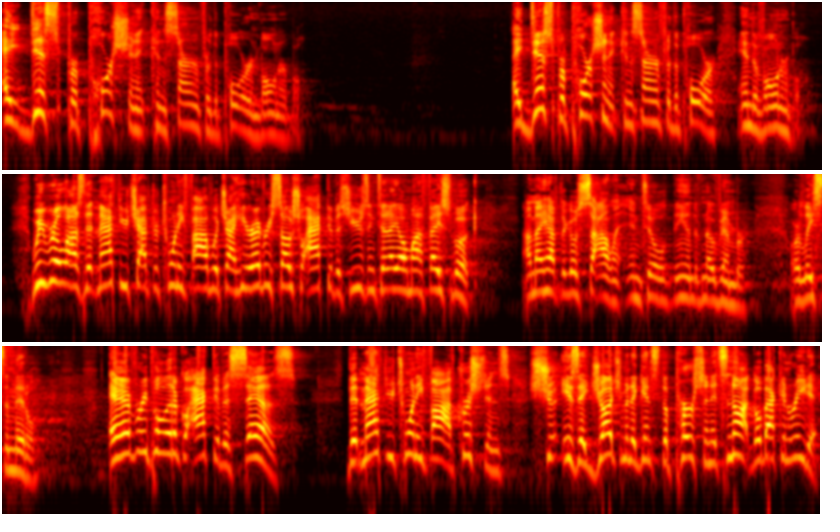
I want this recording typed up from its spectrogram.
a disproportionate concern for the poor and vulnerable a disproportionate concern for the poor and the vulnerable. We realize that Matthew chapter 25, which I hear every social activist using today on my Facebook, I may have to go silent until the end of November, or at least the middle. Every political activist says that Matthew 25, Christians, is a judgment against the person. It's not. Go back and read it.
